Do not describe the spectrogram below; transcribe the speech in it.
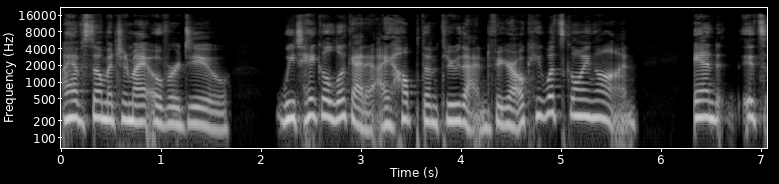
I have so much in my overdue. We take a look at it. I help them through that and figure out, okay, what's going on? And it's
